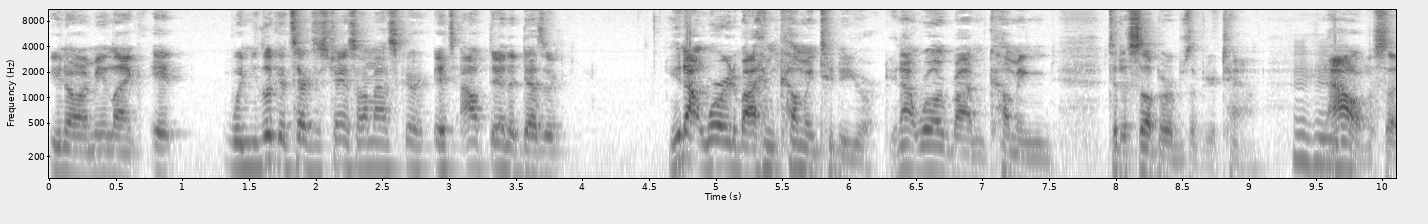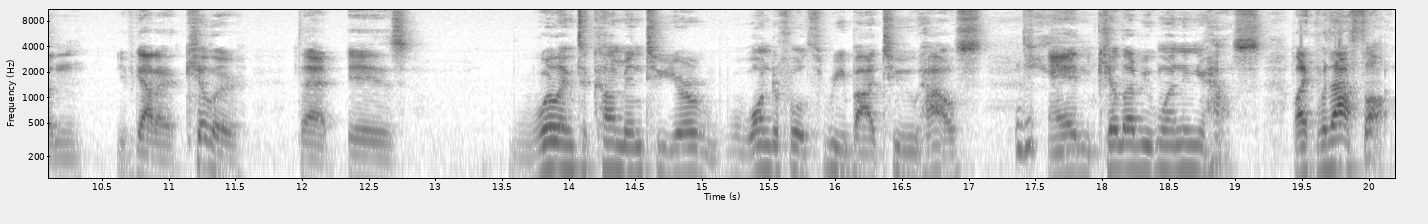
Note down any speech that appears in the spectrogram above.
you know, what I mean, like it. When you look at Texas Chainsaw Massacre, it's out there in the desert. You're not worried about him coming to New York. You're not worried about him coming to the suburbs of your town. Now all of a sudden, you've got a killer that is willing to come into your wonderful three by two house and kill everyone in your house, like without thought,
